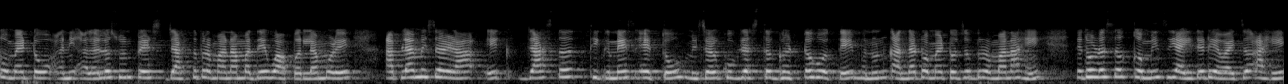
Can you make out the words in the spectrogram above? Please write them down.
टोमॅटो आणि आलं लसूण पेस्ट जास्त प्रमाणामध्ये वापरल्यामुळे आपल्या मिसळला एक जास्त थिकनेस येतो. मिसळ खूप जास्त घट्ट होते म्हणून कांदा टोमॅटोचं प्रमाण आहे ते थोडंसं कमीच या इथे ठेवायचं आहे.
